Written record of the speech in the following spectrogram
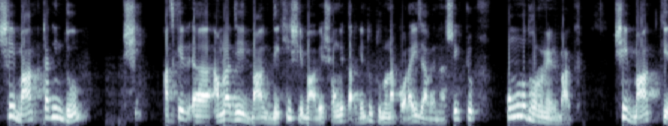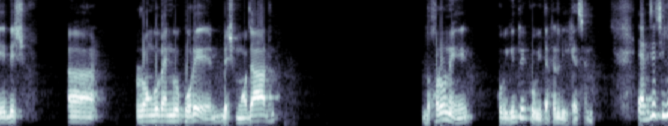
সেই বাঘটা কিন্তু আজকের আমরা যে বাঘ দেখি, সেই বাঘের সঙ্গে তার কিন্তু তুলনা করাই যাবে না। সে একটু অন্য ধরনের বাঘ। সেই বাঘকে বেশ রঙ্গব্যঙ্গ করে বেশ মজার ধরনে কবি কিন্তু এই কবিতাটা লিখেছেন। এক যে ছিল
